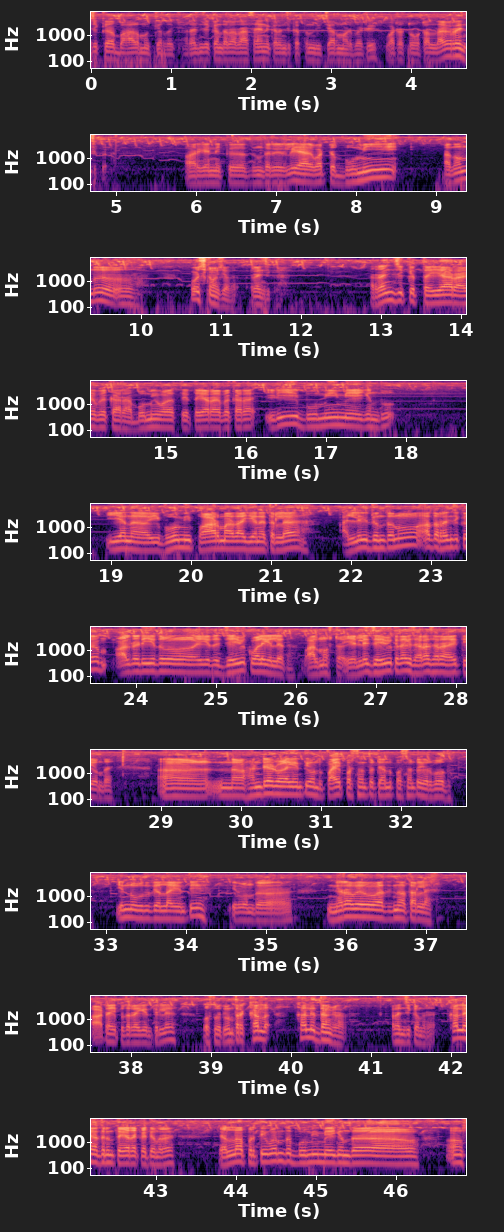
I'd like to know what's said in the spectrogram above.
ರಂಜಕ ಭಾಳ ಮುಖ್ಯ ಇರ್ತೈತಿ. ರಂಜಕ ಅಂದ್ರೆ ರಾಸಾಯನಿಕ ರಂಜಕ ತಂದು ವಿಚಾರ ಮಾಡಬೇಡ್ರಿ. ಒಟ್ಟು ಟೋಟಲ್ದಾಗ ರಂಜಕ. ಆರ್ಗ್ಯಾನಿಕ್ ಅಂದ್ರೆ ಇರಲಿ ಒಟ್ಟು ಭೂಮಿ ಅದೊಂದು ಪೋಷಕಾಂಶ ಅದ ರಂಜಕ. ರಂಜಕ ತಯಾರಾಗಬೇಕಾರ ಭೂಮಿ ಒಳಗೆ ತಯಾರಾಗಬೇಕಾರ ಇಡೀ ಭೂಮಿ ಮೇಗಿಂದು ಏನು, ಈ ಭೂಮಿ ಫಾರ್ಮಾದಾಗ ಏನೈತಿರಲ್ಲ ಅಲ್ಲಿದ್ದಂತನೂ ಅದು ರಂಜಕ ಆಲ್ರೆಡಿ ಇದು ಇದು ಜೈವಿಕ ಒಳಗೆ ಇಲ್ಲ ಆಲ್ಮೋಸ್ಟ್ ಎಲ್ಲಿ ಜೈವಿಕದಾಗ ಜರ ಜರ ಐತಿ ಒಂದು ಹಂಡ್ರೆಡ್ ಒಳಗೆ ಒಂದು ಫೈವ್ ಪರ್ಸೆಂಟು ಟೆನ್ ಪರ್ಸೆಂಟು ಇರ್ಬೋದು. ಇನ್ನು ಉಳಿದೆಲ್ಲ ಏನಂತಿ ಇದು ಒಂದು ನಿರವಯವಾದ ಅಂತಾರಲ್ಲ ಆ ಟೈಪ್ ಇದ್ರಾಗ ಅಂತಿಲ್ಲ ವಸ್ತು ಒಂಥರ ಕಲ್ಲು ಕಲ್ಲು ಇದ್ದಂಗೆ ಅದು ರಂಜಕ ಅಂದ್ರೆ. ಕಲ್ಲು ಅದರಿಂದ ತಯಾರಾಕೈತಿ ಅಂದ್ರೆ ಎಲ್ಲ ಪ್ರತಿಯೊಂದು ಭೂಮಿ ಮೇಗಿಂದ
